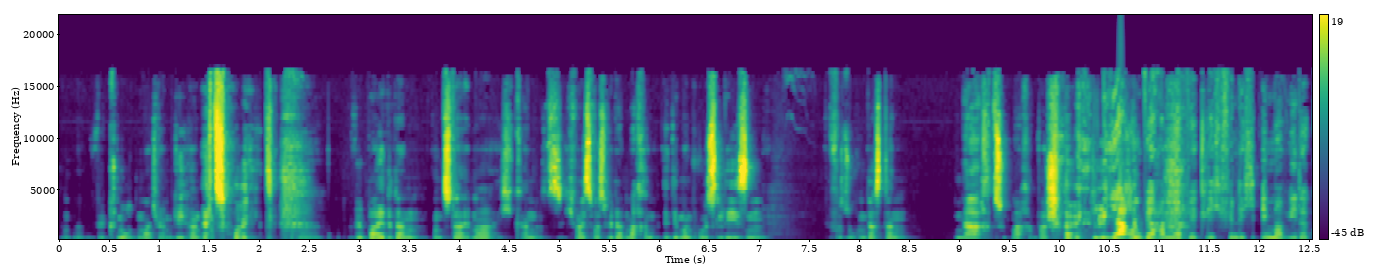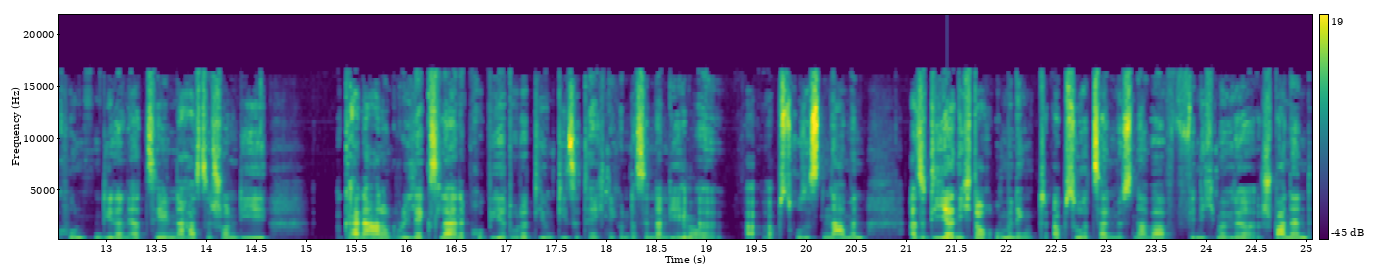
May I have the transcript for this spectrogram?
wir Knoten manchmal im Gehirn erzeugt. Mhm. Wir beide dann uns da immer, ich kann, ich weiß, was wir dann machen, in dem Moment, wo wir es lesen. Wir versuchen das dann nachzumachen wahrscheinlich. Ja, und wir haben ja wirklich, finde ich, immer wieder Kunden, die dann erzählen, da hast du schon die, keine Ahnung, Relax-Leine probiert oder die und diese Technik und das sind dann die genau. äh, abstrusesten Namen, also die ja nicht auch unbedingt absurd sein müssen, aber finde ich immer wieder spannend,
